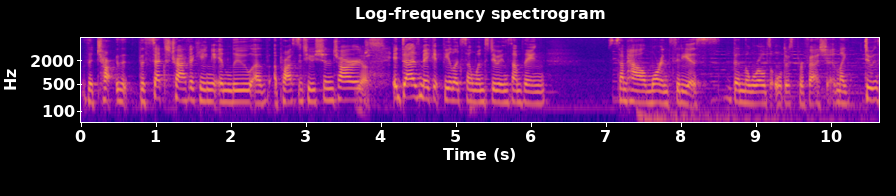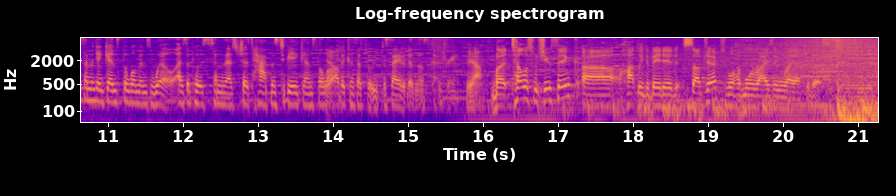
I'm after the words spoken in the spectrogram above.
the, char- the the sex trafficking in lieu of a prostitution charge. Yes. It does make it feel like someone's doing something somehow more insidious than the world's oldest profession, like doing something against the woman's will, as opposed to something that just happens to be against the law Yeah. because that's what we've decided in this country. Yeah, but tell us what you think. Uh, hotly debated subject. We'll have more rising right after this.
